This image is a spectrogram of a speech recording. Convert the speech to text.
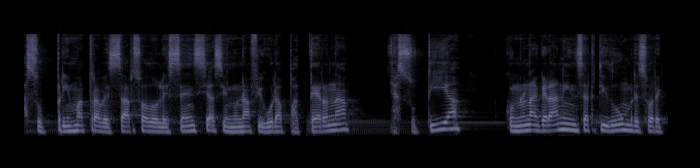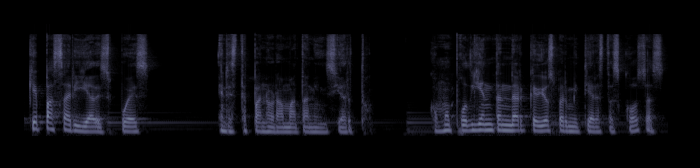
a su prima atravesar su adolescencia sin una figura paterna y a su tía con una gran incertidumbre sobre qué pasaría después en este panorama tan incierto ¿Cómo podía entender que Dios permitiera estas cosas?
